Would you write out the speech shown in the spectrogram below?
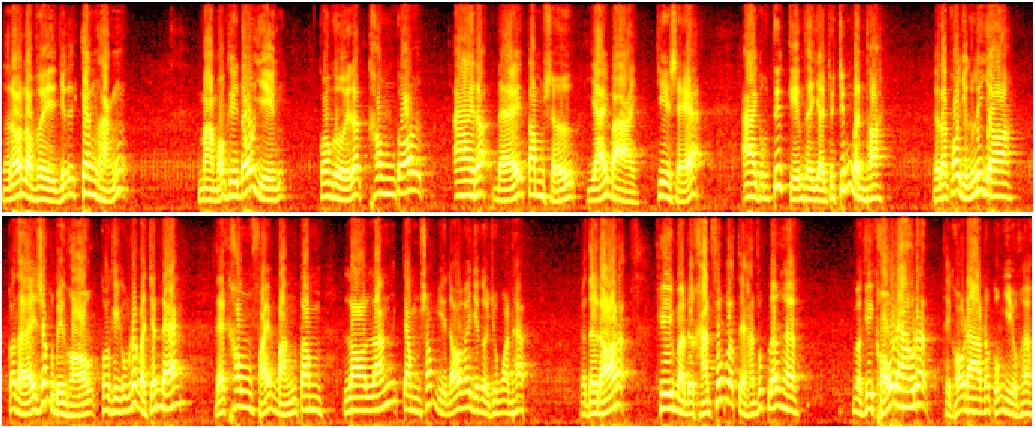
Đó là vì những cái căng thẳng mà mỗi khi đối diện, con người đó không có ai đó để tâm sự, giải bài, chia sẻ ai cũng tiết kiệm thời giờ cho chính mình thôi. Người ta có những lý do có thể rất là biện hộ có khi cũng rất là chánh đáng để không phải bận tâm lo lắng chăm sóc gì đối với những người xung quanh hết. Và từ đó đó khi mà được hạnh phúc đó, thì hạnh phúc lớn hơn. Mà khi khổ đau đó thì khổ đau nó cũng nhiều hơn.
